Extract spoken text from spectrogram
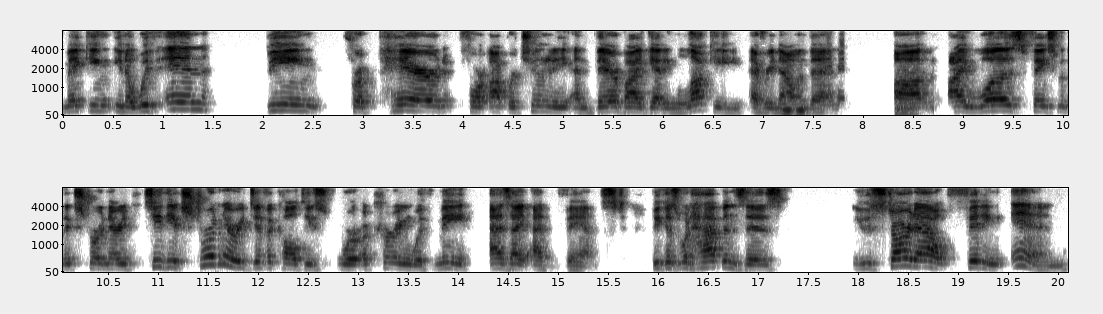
making, you know, within being prepared for opportunity and thereby getting lucky every now mm-hmm. and then. Uh, I was faced with extraordinary. See, the extraordinary difficulties were occurring with me as I advanced. Because what happens is you start out fitting in,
